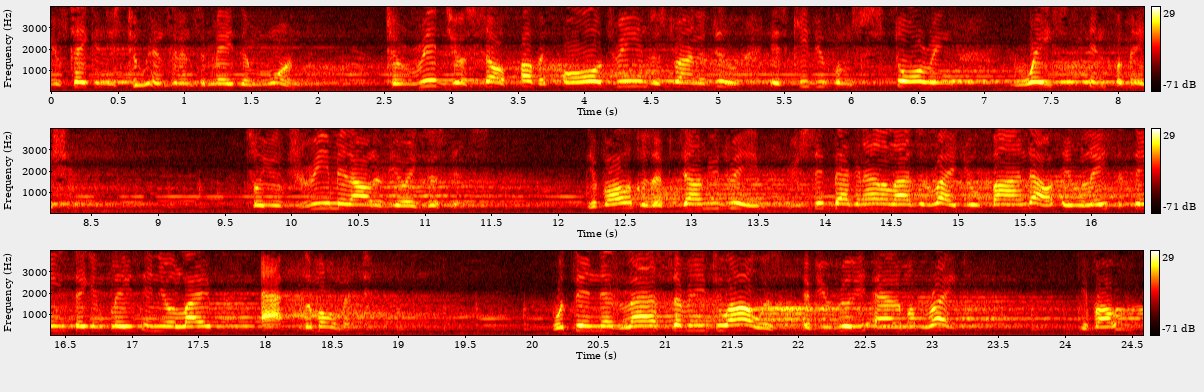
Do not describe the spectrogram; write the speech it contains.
You've taken these two incidents and made them one to rid yourself of it. All dreams is trying to do is keep you from storing waste information. So you dream it out of your existence. You follow? Because every time you dream, you sit back and analyze it right, you'll find out it relates to things taking place in your life at the moment. Within that last 72 hours, if you really add them up right. You follow?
